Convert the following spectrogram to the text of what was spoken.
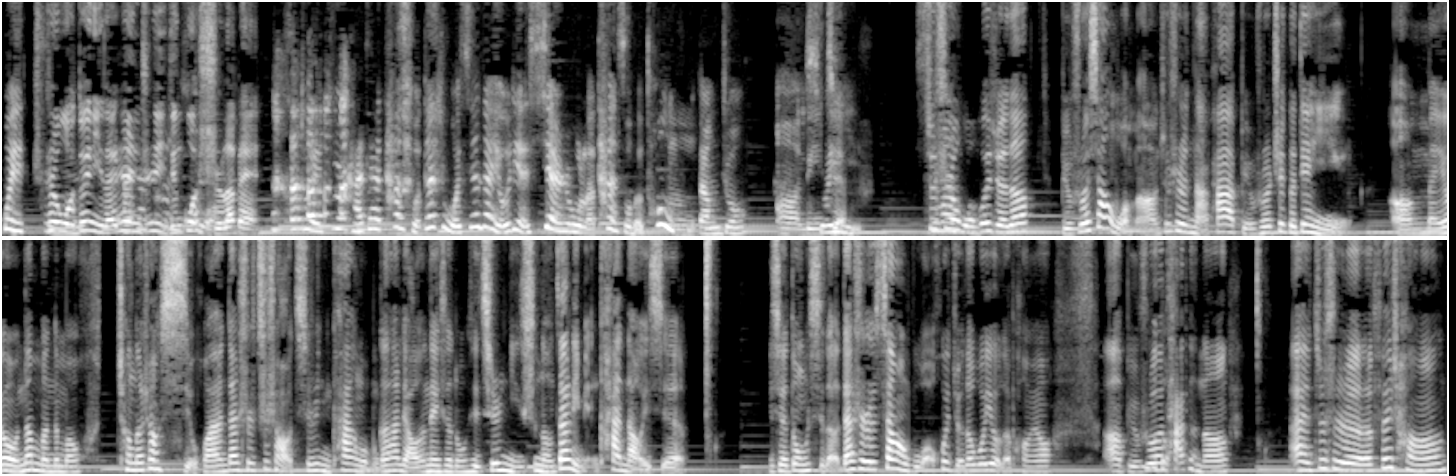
会，就是我对你的认知已经过时了呗。对，就是还在探索，但是我现在有点陷入了探索的痛苦当中。啊，理解。就是我会觉得，比如说像我们啊，就是哪怕比如说这个电影，呃，没有那么那么称得上喜欢，但是至少其实你看我们刚才聊的那些东西，其实你是能在里面看到一些 一些东西的。但是像我会觉得，我有的朋友。啊，比如说他可能，哎，就是非常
